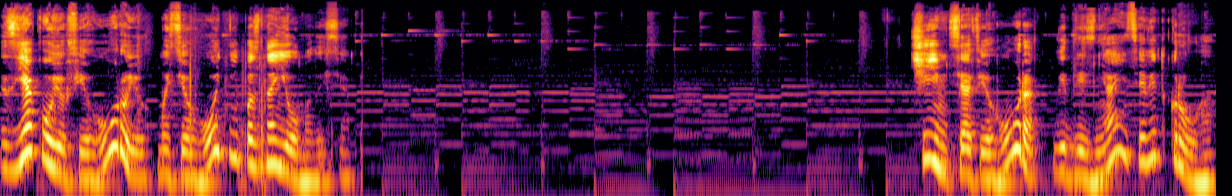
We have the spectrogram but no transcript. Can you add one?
З якою фігурою ми сьогодні познайомилися? Чим ця фігура відрізняється від круга?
